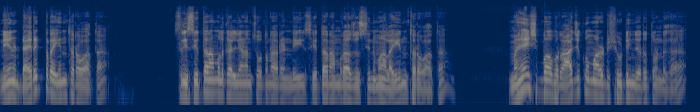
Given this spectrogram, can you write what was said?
నేను డైరెక్టర్ అయిన తర్వాత శ్రీ సీతారాముల కళ్యాణం చూస్తున్నారండి సీతారామరాజు సినిమాలు అయిన తర్వాత మహేష్ బాబు రాజకుమారుడు షూటింగ్ జరుగుతుండగా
